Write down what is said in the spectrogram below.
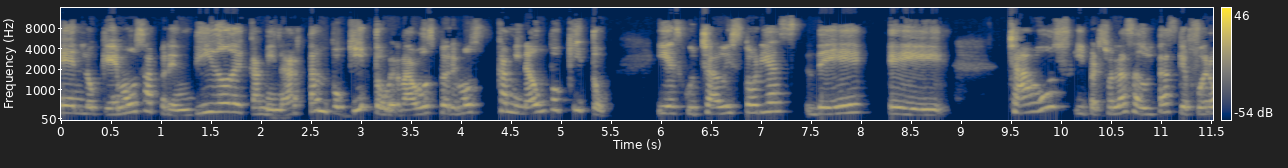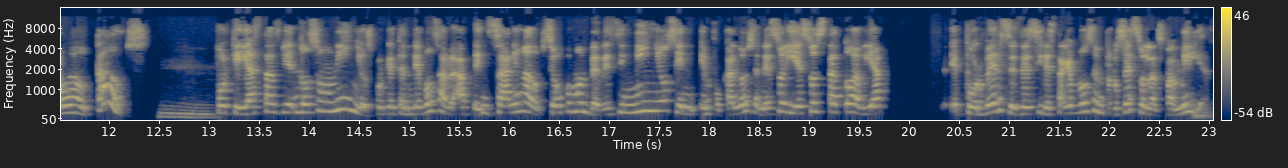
en lo que hemos aprendido de caminar tan poquito, ¿verdad? Vos, pero hemos caminado un poquito y escuchado historias de eh, chavos y personas adultas que fueron adoptados, mm. porque ya estás bien, no son niños, porque tendemos a, pensar en adopción como en bebés y niños, y enfocándonos en eso, y eso está todavía eh, por verse, es decir, estamos en proceso las familias,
